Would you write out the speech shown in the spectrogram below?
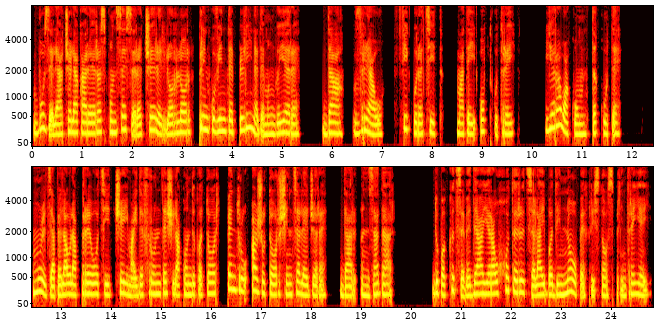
Buzele acelea care răspunseseră cererilor lor prin cuvinte pline de mângâiere, da, vreau, fi curățit, Matei 8 cu 3, erau acum tăcute. Mulți apelau la preoții cei mai de frunte și la conducători pentru ajutor și înțelegere, dar în zadar. După cât se vedea, erau hotărâți să-l aibă din nou pe Hristos printre ei.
